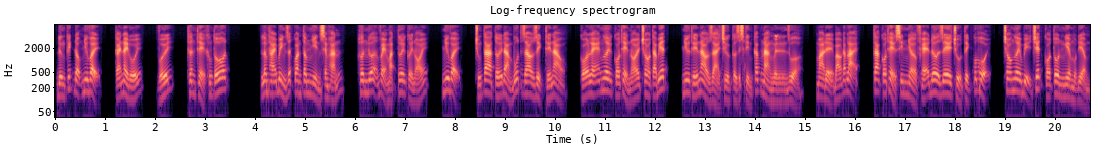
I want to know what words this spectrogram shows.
Đừng kích động như vậy, cái này đối, với, thân thể không tốt. Lâm Thái Bình rất quan tâm nhìn xem hắn, hơn nữa vẻ mặt tươi cười nói, như vậy, chúng ta tới đàm bút giao dịch thế nào, có lẽ ngươi có thể nói cho ta biết, như thế nào giải trừ cờ dịch các nàng người rủa mà để báo đáp lại, ta có thể xin nhờ phé đơ dê chủ tịch quốc hội, cho ngươi bị chết có tôn nghiêm một điểm.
